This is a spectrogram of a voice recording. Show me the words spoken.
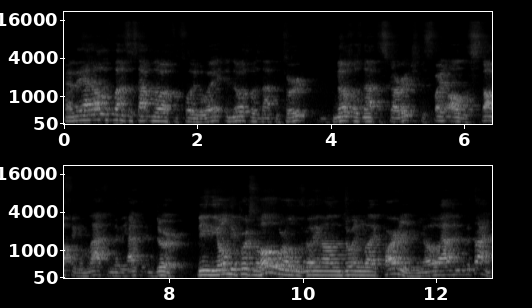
and they had all the plans to stop Noah from floating away, and Noah was not deterred. Noah was not discouraged, despite all the scoffing and laughing that he had to endure. Being the only person in the whole world was going on enjoying life, partying, you know, having a good time,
